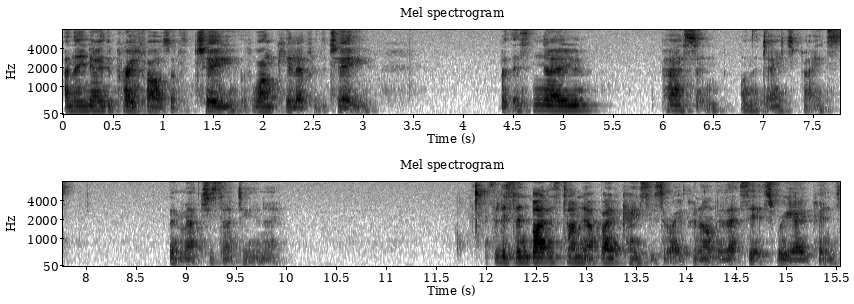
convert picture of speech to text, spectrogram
and they know the profiles of the two, of one killer for the two, but there's no person on the database that matches that DNA. So listen, by this time now both cases are open, aren't they? That's it, it's reopened.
